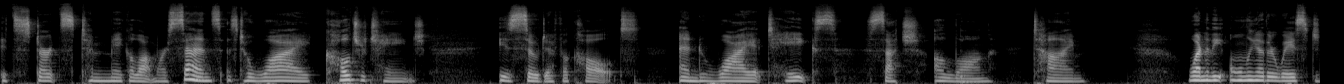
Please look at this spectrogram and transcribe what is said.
it starts to make a lot more sense as to why culture change is so difficult and why it takes such a long time. One of the only other ways to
